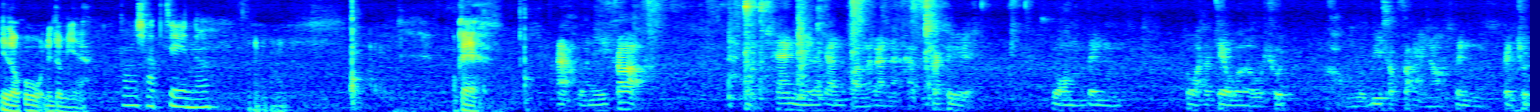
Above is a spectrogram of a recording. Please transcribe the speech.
นี่ตัวผู้นี่ตัวเมียก็ชัดเจนเนอะอืมโอเค อะวันนี้ก็แค่นี้แล้วกันก่อนแล้วกันนะครับ ก็คือรวมเป็นตัวสเกลเวิลชุดของ Ruby Sapphire เนาะเป็นเป็นชุด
